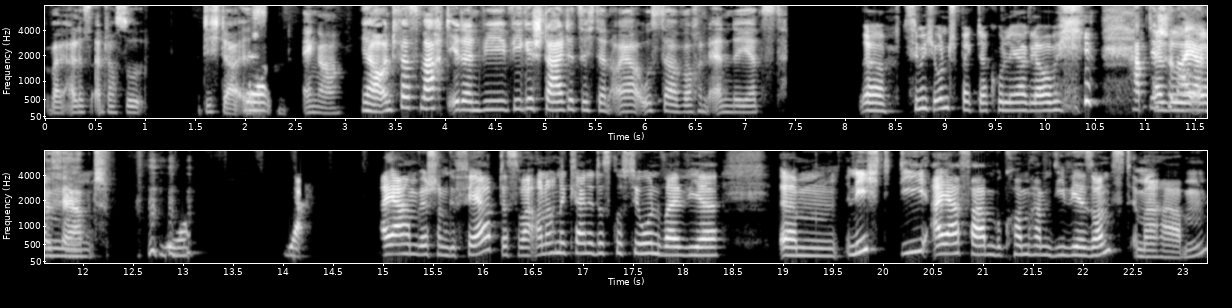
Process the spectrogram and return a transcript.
weil alles einfach so dichter ist ja. und enger. Ja, und was macht ihr denn? Wie, wie gestaltet sich denn euer Osterwochenende jetzt? Äh, ziemlich unspektakulär, glaube ich. Habt ihr also, schon Eier ähm, gefärbt? Ja. ja, Eier haben wir schon gefärbt. Das war auch noch eine kleine Diskussion, weil wir ähm, nicht die Eierfarben bekommen haben, die wir sonst immer haben.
